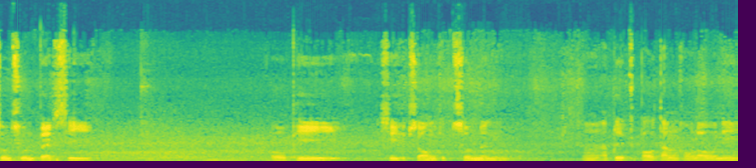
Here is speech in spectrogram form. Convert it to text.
ศูนย์ศูนย์แปดสี่โอพีสี่สิบสองจุดศูนย์หนึ่งอัปเดตกระเป๋าตังค์ของเราวันนี้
